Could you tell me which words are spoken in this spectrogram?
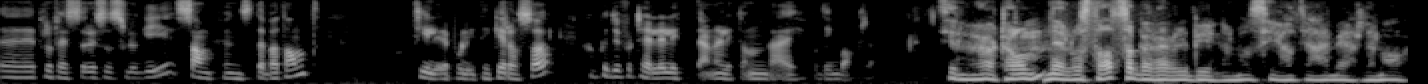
eh, professor i sosiologi, samfunnsdebattant, tidligere politiker også. Kan ikke du fortelle lytterne litt om deg og din bakgrunn? Siden vi hørte om Nello Stat, så bør jeg vel begynne med å si at jeg er medlem av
